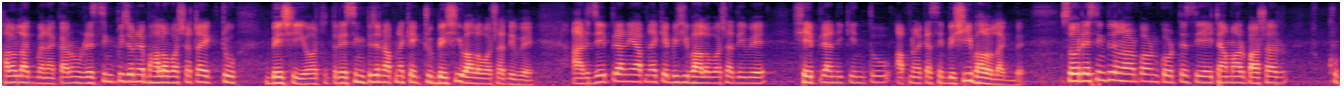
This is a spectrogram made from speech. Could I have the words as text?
ভালো লাগবে না, কারণ রেসিং পিজনের ভালোবাসাটা একটু বেশি। অর্থাৎ রেসিং পিজন আপনাকে একটু বেশি ভালোবাসা দিবে। আর যে প্রাণী আপনাকে বেশি ভালোবাসা দিবে সেই প্রাণী কিন্তু আপনার কাছে বেশি ভালো লাগবে। সো রেসিং পিজন লালন পালন করতেছি এটা আমার বাসার খুব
